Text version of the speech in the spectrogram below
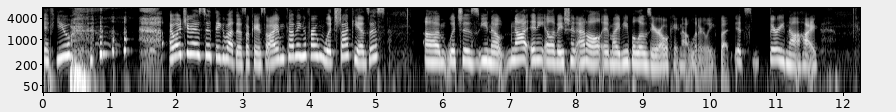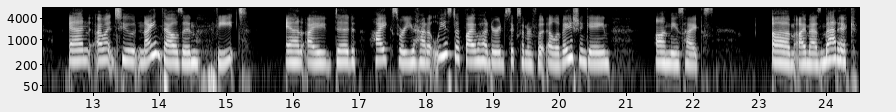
if you, I want you guys to think about this. Okay, so I'm coming from Wichita, Kansas, um, which is, you know, not any elevation at all. It might be below zero. Okay, not literally, but it's very not high. And I went to 9,000 feet and I did hikes where you had at least a 500, 600 foot elevation gain on these hikes. Um, I'm asthmatic.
